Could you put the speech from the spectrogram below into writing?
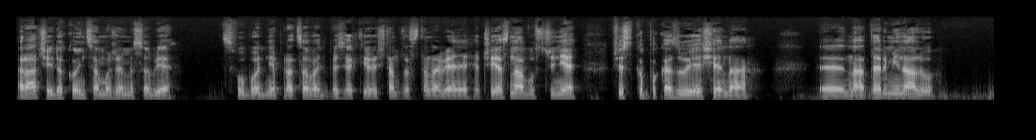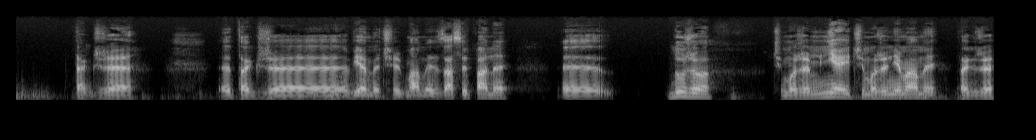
raczej do końca możemy sobie swobodnie pracować bez jakiegoś tam zastanawiania się, czy jest nawóz, czy nie. Wszystko pokazuje się na, e, na terminalu, także E, Także wiemy, czy mamy zasypane e, dużo, czy może mniej, czy może nie mamy. Także,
